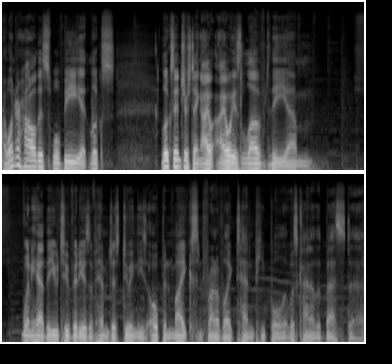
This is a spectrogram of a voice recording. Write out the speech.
I wonder how this will be. It looks looks interesting. I I always loved the um, when he had the YouTube videos of him just doing these open mics in front of like ten people. It was kind of the best uh,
